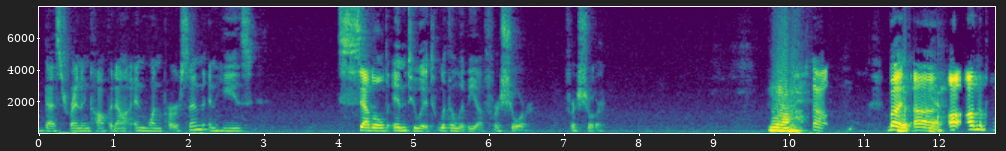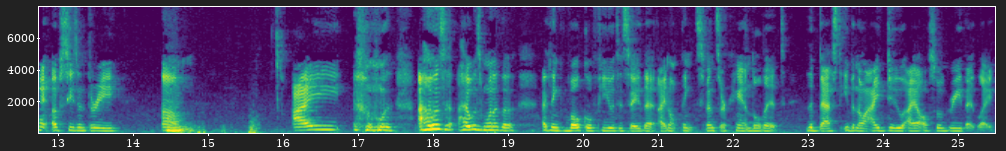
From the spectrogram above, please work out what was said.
best friend and confidant in one person, and he's settled into it with Olivia for sure, for sure. Yeah. Um, but uh, yeah. on the point of season three, um, mm-hmm. I I was I was one of the I think vocal few to say that I don't think Spencer handled it the best. Even though I do, I also agree that like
